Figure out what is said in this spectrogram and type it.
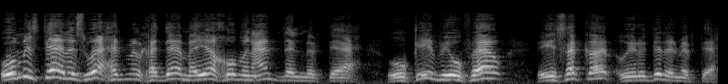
ومستأنس واحد من الخدامة ياخذ من عندنا المفتاح وكيف يوفاو يسكر ويرد لنا المفتاح.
